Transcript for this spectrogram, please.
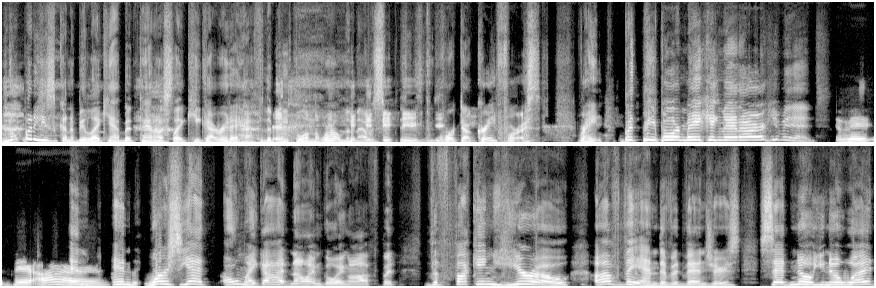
nobody's going to be like, yeah, but Thanos, like, he got rid of half of the people in the world, and that was worked out great for us, right? But people are making that argument. There, they are. And, and worse yet, oh my God, now I'm going off. But the fucking hero of the end of Avengers said, no, you know what?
